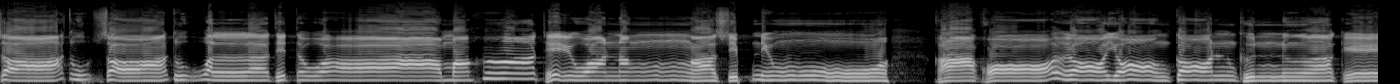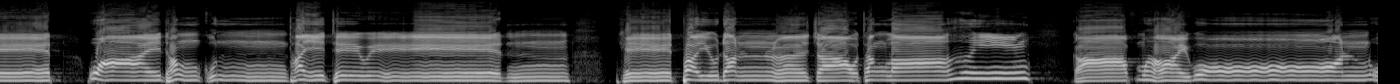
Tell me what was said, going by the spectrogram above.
สาธุสาธุวัลทิตวามหาเทวานังสิบนิ้วข้าขอยอย่องก่อนขึ้นเนื้อเกตไหวายทั้งคุณไทยเทเวศเขตพายุดันเจ้าทั้งหลายกราบไหว้วอนโอ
